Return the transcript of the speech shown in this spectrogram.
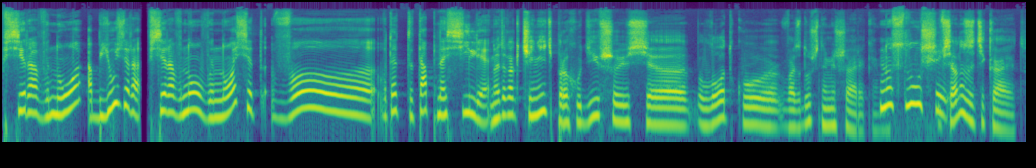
все равно абьюзера все равно выносит в вот этот этап насилия. Ну, это как чинить прохудившуюся лодку воздушными шариками. Ну, слушай... Все равно затекает.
